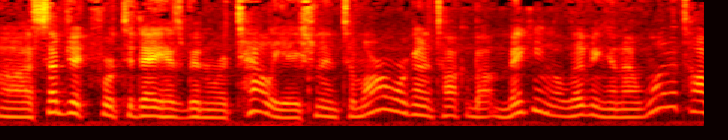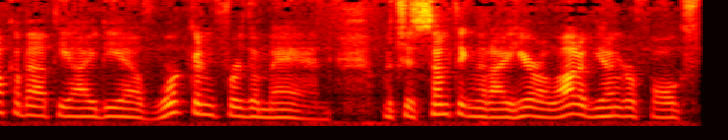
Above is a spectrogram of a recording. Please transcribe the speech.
Uh, subject for today has been retaliation, and tomorrow we're going to talk about making a living. And I want to talk about the idea of working for the man, which is something that I hear a lot of younger folks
